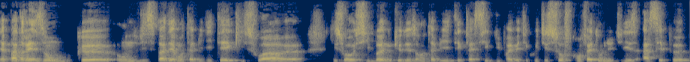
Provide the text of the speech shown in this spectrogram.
il n'y a pas de raison qu'on ne vise pas des rentabilités qui soient, euh, qui soient aussi bonnes que des rentabilités classiques du private equity, sauf qu'en fait, on utilise assez peu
